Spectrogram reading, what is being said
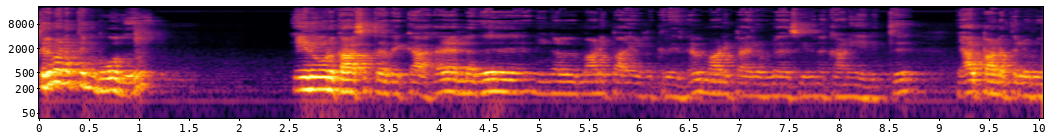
திருமணத்தின் போது ஏதோ ஒரு காசு தேவைக்காக அல்லது நீங்கள் மானிப்பாயில் இருக்கிறீர்கள் மானிப்பாயில் உள்ள சீதன காணியை விற்று யாழ்ப்பாணத்தில் ஒரு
